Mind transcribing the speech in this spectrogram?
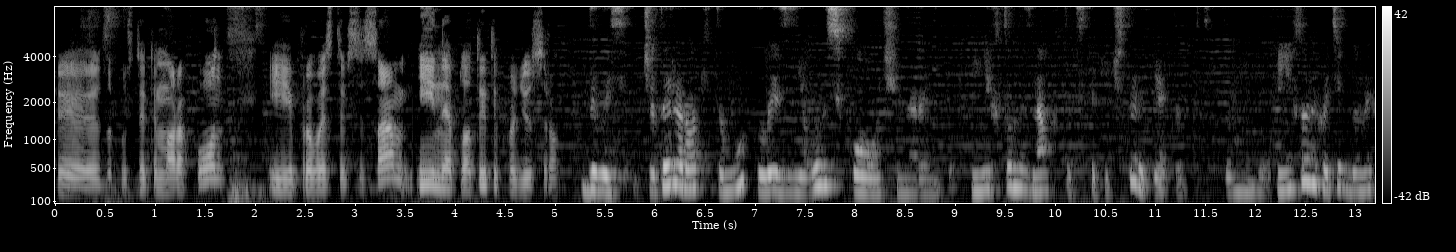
чи запустити марафон і провести все сам, і не платити продюсеру. Дивись, 4 роки тому, коли з'явились коучі на ринку, і ніхто не знав, хто це такі 4-5 років. Тому було. І ніхто не хотів до них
